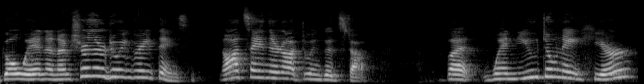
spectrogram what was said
go in and I'm sure they're doing great things. Not saying they're not doing good stuff. But when you donate here,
